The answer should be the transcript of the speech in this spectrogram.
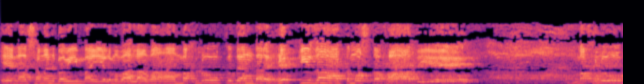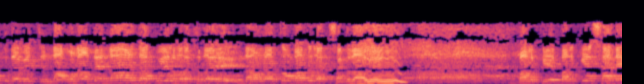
اے نہ سمجھ بوی میں علم والا وا مخلوق دے اندر ایک کی ذات مستفا دیے مخلوق دے وچ نہ انہاں دے نال دا کوئی علم رکھ دے نہ انہاں تو ود رکھ سکدا وے بلکہ بلکہ سڈے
